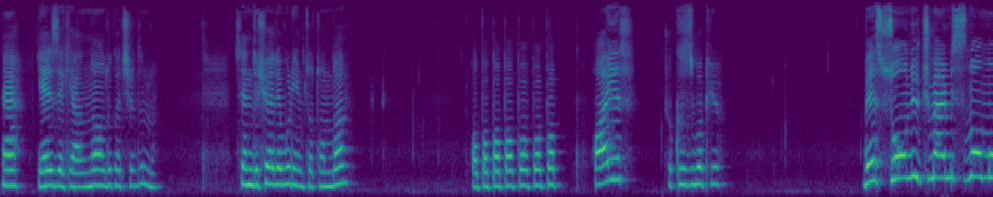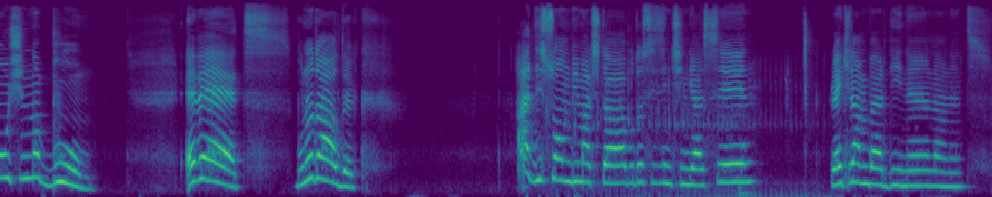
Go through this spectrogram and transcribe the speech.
Heh gerizekalı ne oldu kaçırdın mı? Seni de şöyle vurayım totondan. Hop hop hop hop hop hop hop. Hayır. Çok hızlı bakıyor. Ve son 3 mermi slow motion'la boom. Evet. Bunu da aldık. Hadi son bir maç daha. Bu da sizin için gelsin. Reklam verdiğine lanet.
